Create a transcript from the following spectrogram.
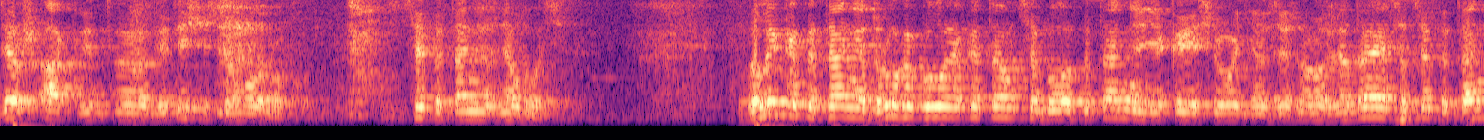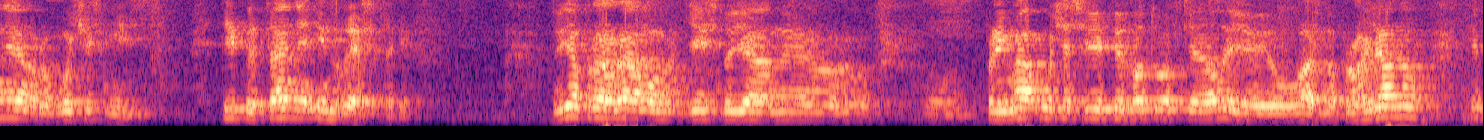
держакт від е, 2007 року. Це питання знялося. Велике питання, друге було, яке там, це було питання, яке сьогодні розглядається, це питання робочих місць і питання інвесторів. Ну, я програму дійсно я не е, приймав участь в її підготовці, але я її уважно проглянув і е,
